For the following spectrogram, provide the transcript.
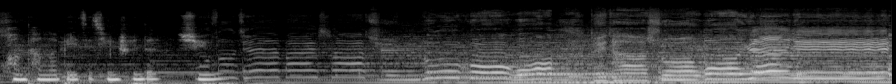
荒唐了彼此青春的虚无。对他说我愿意，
